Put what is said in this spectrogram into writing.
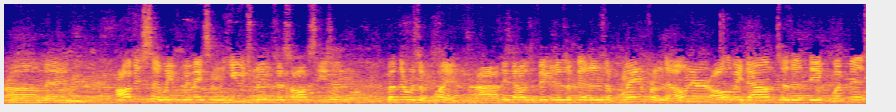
Um, and obviously, we, we made some huge moves this offseason, but there was a plan. Uh, I think that was a big. There's a a plan from the owner all the way down to the, the equipment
